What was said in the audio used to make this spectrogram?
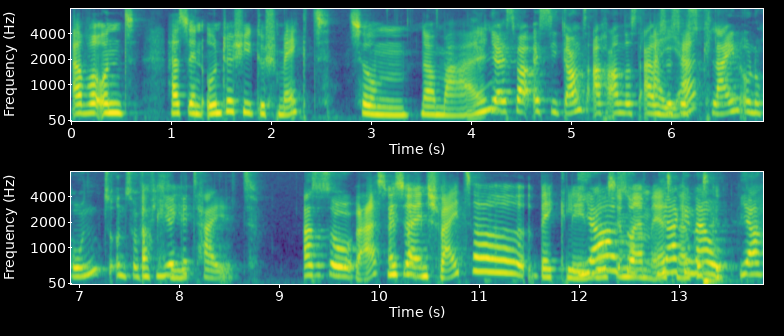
Aber und hast du einen Unterschied geschmeckt zum normalen? Ja, es, war, es sieht ganz auch anders aus. Ah, es ja? ist klein und rund und so Okay. vier geteilt. Also so. Was? Wie so ein Schweizer wo ja, es so, immer am ersten ja, genau. Ja,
